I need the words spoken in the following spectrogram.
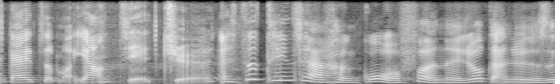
她该怎么样解决？哎、欸，这听起来很过分呢，就感觉就是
